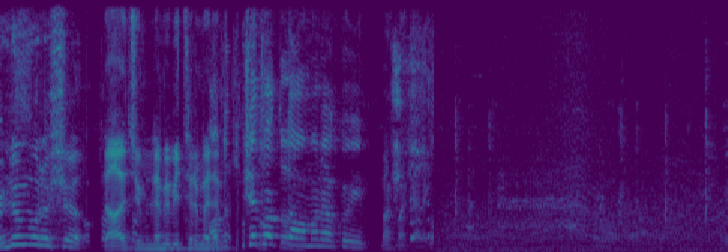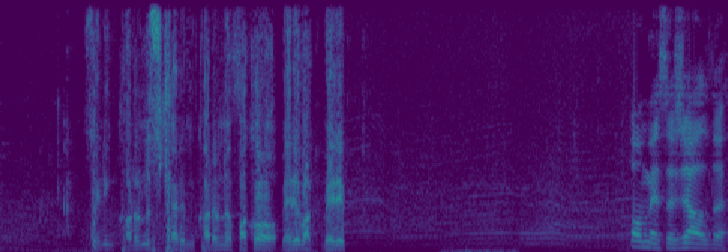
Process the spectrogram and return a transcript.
Ölüm vuruşu. Daha cümlemi bitirmedim. Adam chat attı amına koyayım. Senin karını sikerim karını Fako. Beri bak beri. O mesajı aldı.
